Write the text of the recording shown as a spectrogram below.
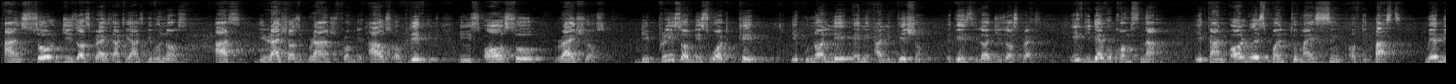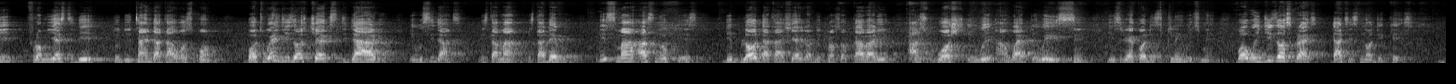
And so, Jesus Christ, that he has given us as the righteous branch from the house of David, is also righteous. The prince of this world came, he could not lay any allegation against the Lord Jesus Christ. If the devil comes now, he can always point to my sin of the past, maybe from yesterday to the time that I was born. But when Jesus checks the diary, he will see that, Mr. Man, Mr. Devil, this man has no case. The blood that I shed on the cross of Calvary has washed away and wiped away his sin. His record is clean with me. But with Jesus Christ, that is not the case.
